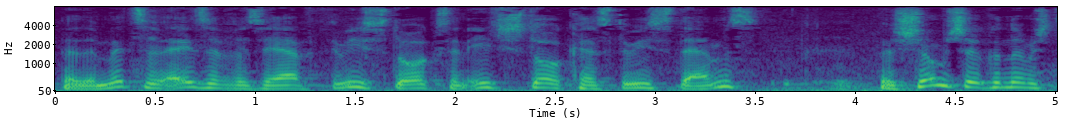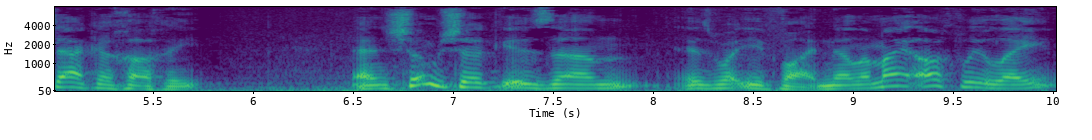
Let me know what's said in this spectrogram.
that the mitzvah Ezev is you have three stalks and each stalk has three stems. The shumshuk and shumshuk is um, is what you find. Now lamai achli lay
